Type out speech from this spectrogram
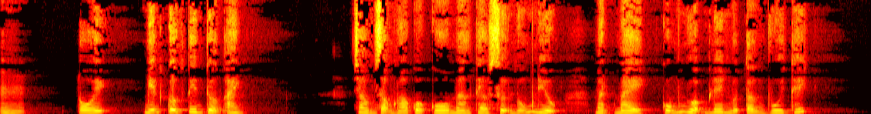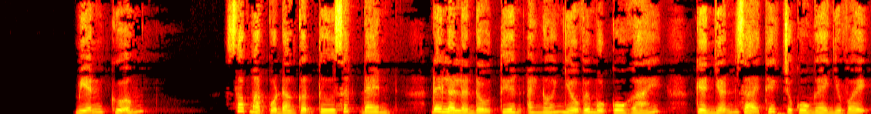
Ừ, tôi miễn cưỡng tin tưởng anh. Trong giọng nói của cô mang theo sự nũng nịu, mặt mày cũng nhuộm lên một tầng vui thích. Miễn cưỡng. Sắc mặt của đằng cận tư rất đen. Đây là lần đầu tiên anh nói nhiều với một cô gái, kiên nhẫn giải thích cho cô nghe như vậy.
